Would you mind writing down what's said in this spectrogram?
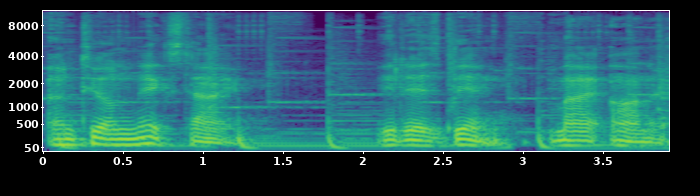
Until next time, it has been my honor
